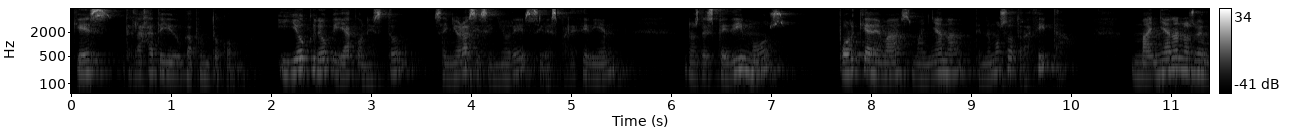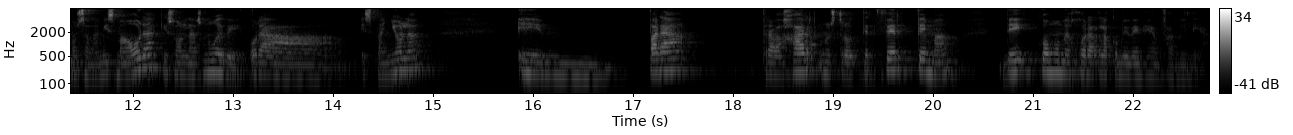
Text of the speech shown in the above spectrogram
que es relajateyeduca.com. Y yo creo que ya con esto, señoras y señores, si les parece bien, nos despedimos porque además mañana tenemos otra cita. Mañana nos vemos a la misma hora, que son las 9 hora española, em, para trabajar nuestro tercer tema de cómo mejorar la convivencia en familia.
